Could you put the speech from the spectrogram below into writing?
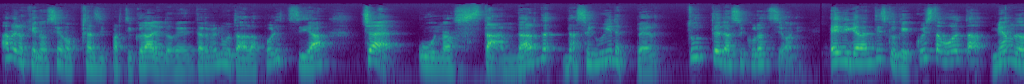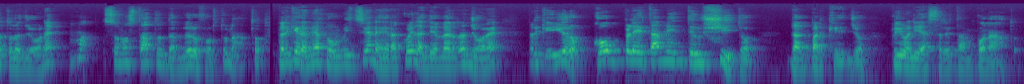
a meno che non siano casi particolari dove è intervenuta la polizia, c'è uno standard da seguire per tutte le assicurazioni. E vi garantisco che questa volta mi hanno dato ragione, ma sono stato davvero fortunato perché la mia convinzione era quella di aver ragione perché io ero completamente uscito dal parcheggio prima di essere tamponato.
